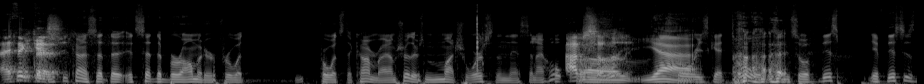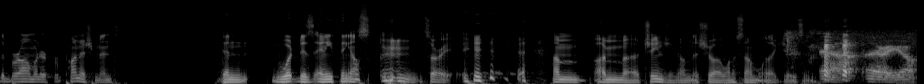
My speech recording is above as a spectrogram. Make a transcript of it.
I think I guess that It's just kind of set the it set the barometer for what for what's to come, right? I'm sure there's much worse than this, and I hope Absolutely. Uh, yeah. stories get told. and so if this if this is the barometer for punishment, then what does anything else? sorry, I'm I'm uh, changing on the show. I want to sound more like Jason. Yeah, there you go.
